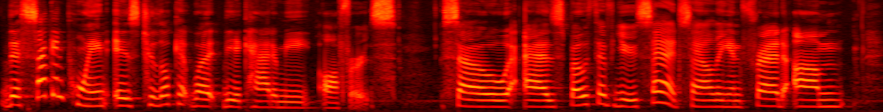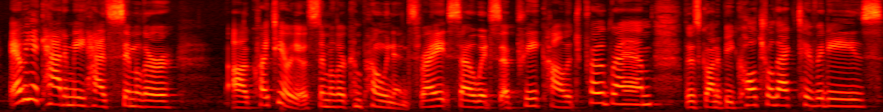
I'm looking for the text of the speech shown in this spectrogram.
The second point is to look at what the Academy offers. So as both of you said, Sally and Fred, um, every academy has similar uh, criteria, similar components, right? So it's a pre-college program, there's going to be cultural activities,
